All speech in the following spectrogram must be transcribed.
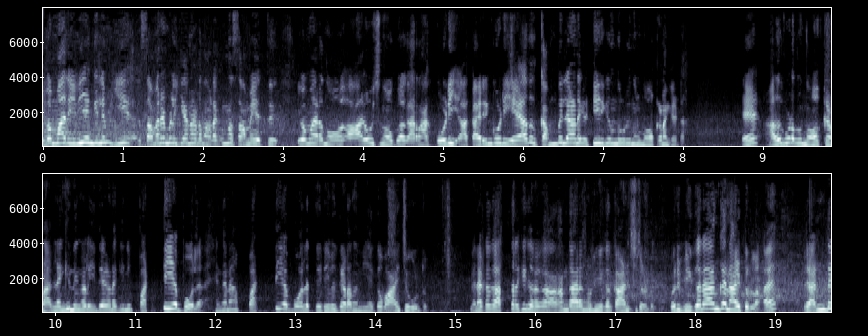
ഇവന്മാർ ഇനിയെങ്കിലും ഈ സമരം വിളിക്കാനായിട്ട് നടക്കുന്ന സമയത്ത് ഇവന്മാരൊന്ന് ആലോചിച്ച് നോക്കുക. കാരണം ആ കൊടി ആ കരിങ്കൊടി ഏത് കമ്പിലാണ് കെട്ടിയിരിക്കുന്നത് കൂടി നിങ്ങൾ നോക്കണം കേട്ടോ. ഏ അതും കൂടെ ഒന്ന് നോക്കണം. അല്ലെങ്കിൽ നിങ്ങൾ ഇതേ കണക്ക് ഇനി പട്ടിയെ പോലെ എങ്ങനെ പട്ടിയെ പോലെ തിരിവ് കിടന്ന് നീയൊക്കെ വാങ്ങിച്ചു കൂട്ടും. നിനക്കൊക്കെ അത്രയ്ക്ക് അഹങ്കാരങ്ങൾ നീയൊക്കെ കാണിച്ചിട്ടുണ്ട്. ഒരു വികലാംഗനായിട്ടുള്ള ഏഹ് രണ്ട്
